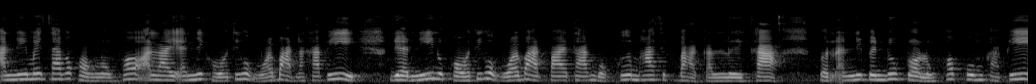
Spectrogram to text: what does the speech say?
อันนี้ไม่ทราบว่าของหลวงพ่ออะไร อันนี้ขอไว้ที่ 600 บาทนะคะ พี่เหรียญนี้หนูขอไว้ที่ 600 บาทปลายทางบอกเพิ่ม 50 บาทกันเลยค่ะ ส่วนอันนี้เป็นรูปหล่อหลวงพ่อพรมค่ะพี่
